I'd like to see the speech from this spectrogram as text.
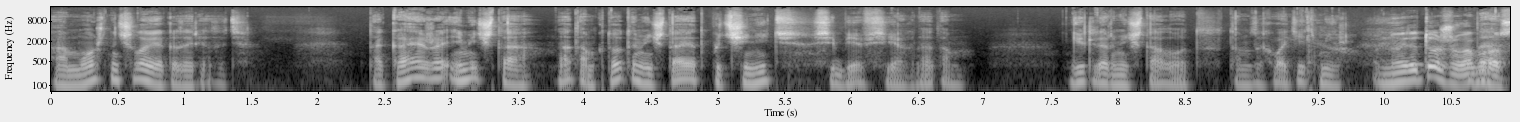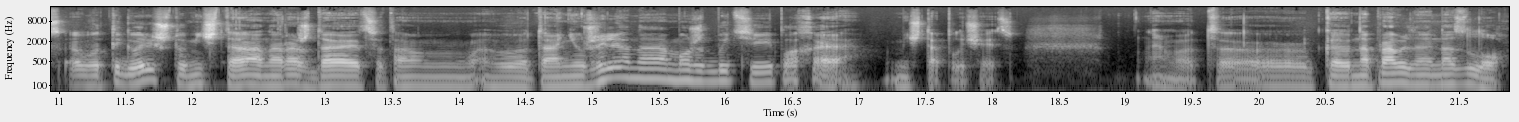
а можно человека зарезать. Такая же и мечта, да, там кто-то мечтает подчинить себе всех, да, там Гитлер мечтал вот там захватить мир. Ну, это тоже вопрос. Да. Вот ты говоришь, что мечта, она рождается там, вот, а неужели она может быть и плохая мечта получается? Вот, э, направленная на зло.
